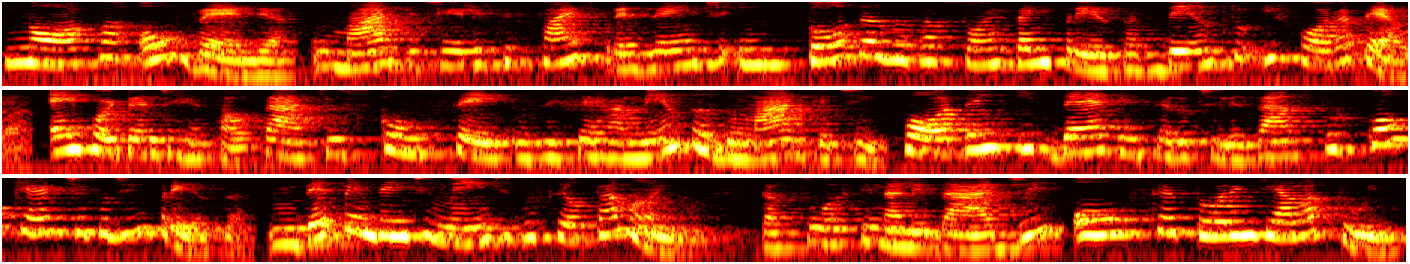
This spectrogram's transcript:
nova ou velha. O marketing ele se faz presente em todas as ações da empresa, dentro e fora dela. É importante ressaltar que os conceitos e ferramentas do marketing podem e devem ser utilizados por qualquer tipo de empresa, independentemente do seu tamanho da sua finalidade ou setor em que ela atue.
